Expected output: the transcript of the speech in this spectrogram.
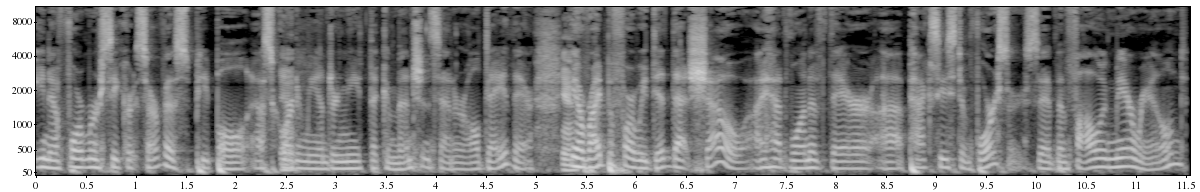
you know former Secret Service people escorting me underneath the convention center all day there. You know, right before we did that show, I had one of their uh, PAX East enforcers. They had been following me around.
